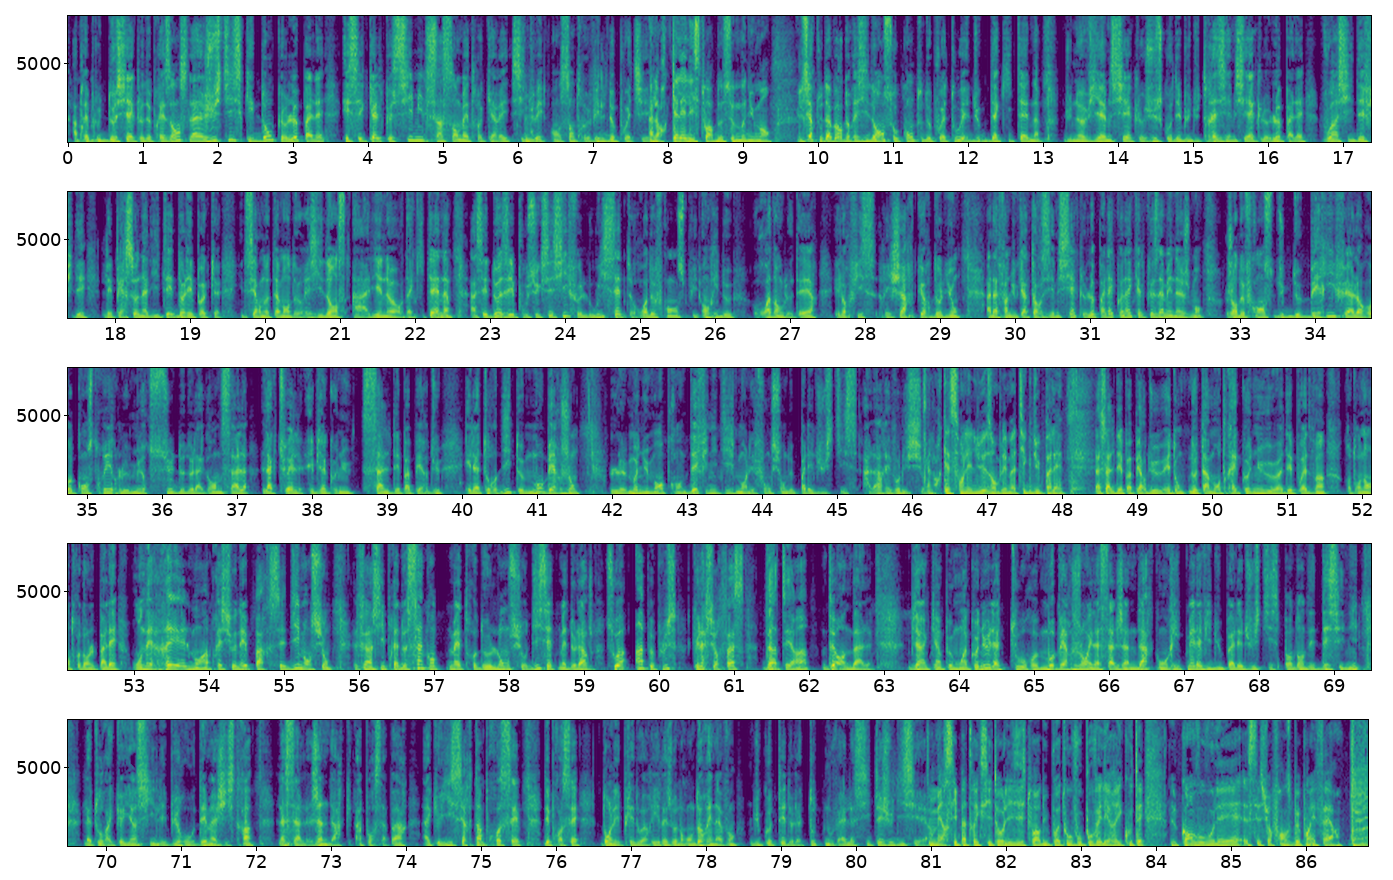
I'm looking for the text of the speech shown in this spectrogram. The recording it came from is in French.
Après plus de deux siècles de présence, la justice quitte donc le palais et ses quelques 6500 mètres carrés situés mmh. en centre-ville de Poitiers. Alors, quelle est l'histoire de ce monument? Il sert tout d'abord de résidence au comte de Poitou et duc d'Aquitaine. Du 9e siècle jusqu'au début du 13e siècle, le palais voit ainsi défiler les personnalités de l'époque. Il sert notamment de résidence à Aliénor d'Aquitaine, à ses deux époux successifs, Louis VII, roi de France, puis Henri II, roi d'Angleterre, et leur fils Richard Cœur de Lion. À la fin du XIVe siècle, le palais connaît quelques aménagements. Jean de France, duc de Berry, fait alors reconstruire le mur sud de la grande salle, l'actuelle et bien connue salle des pas perdus, et la tour dite Maubergeon. Le monument prend définitivement les fonctions de palais de justice à la Révolution. Alors quels sont les lieux emblématiques du palais? La salle des pas perdus est donc notamment très connue euh, des Poitvins. Quand on entre dans le palais, on est réellement impressionné par ses dimensions. Elle fait ainsi près de 50 mètres de long sur 17 mètres de large, soit un peu plus que la surface d'un terrain de handball. Bien qu'un peu moins connue, la tour Maubergeon et la salle Jeanne d'Arc ont rythmé la vie du palais de justice pendant des décennies. La tour accueille ainsi les bureaux des magistrats. La salle Jeanne d'Arc a pour sa part accueilli certains procès. Des procès dont les plaidoiries résonneront dorénavant du côté de la toute nouvelle cité judiciaire. Merci Patrick Citeau. Les histoires du Poitou, vous pouvez les réécouter quand vous voulez. C'est sur FranceBleu.fr.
